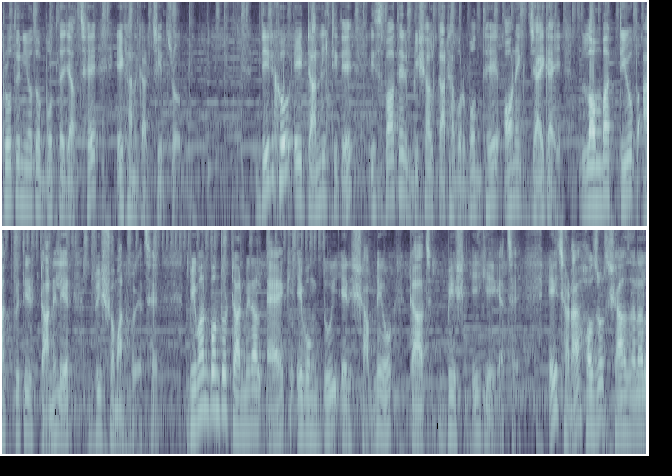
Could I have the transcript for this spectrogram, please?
প্রতিনিয়ত বদলে যাচ্ছে এখানকার চিত্র। দীর্ঘ এই টানেলটিতে ইস্পাতের বিশাল কাঠামোর মধ্যে অনেক জায়গায় লম্বা টিউব আকৃতির টানেলের দৃশ্যমান হয়েছে। বিমানবন্দর টার্মিনাল এক এবং দুই এর সামনেও কাজ বেশ এগিয়ে গেছে। এছাড়া হজরত শাহজালাল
